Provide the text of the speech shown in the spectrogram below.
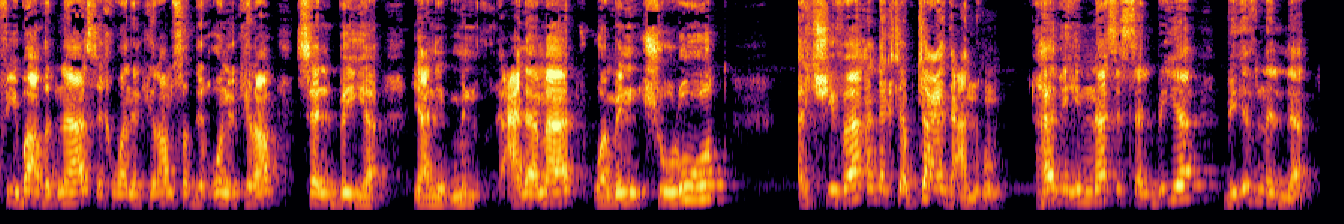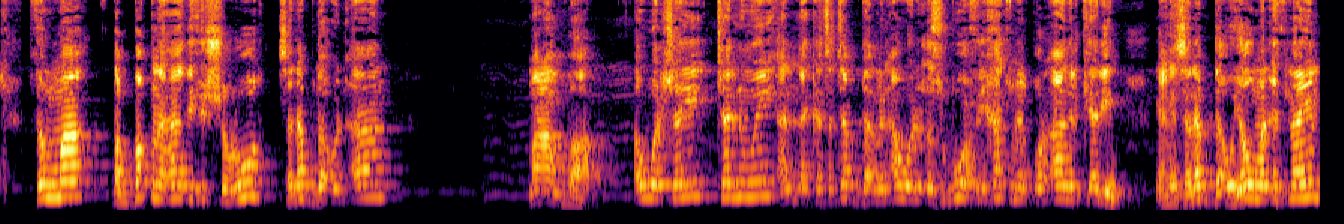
في بعض الناس إخواني الكرام صدقوني الكرام سلبية. يعني من علامات ومن شروط الشفاء أنك تبتعد عنهم. هذه الناس السلبية بإذن الله. ثم طبقنا هذه الشروط. سنبدأ الآن مع الله. أول شيء تنوي أنك ستبدأ من أول أسبوع في ختم القرآن الكريم. يعني سنبدأ يوم الاثنين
